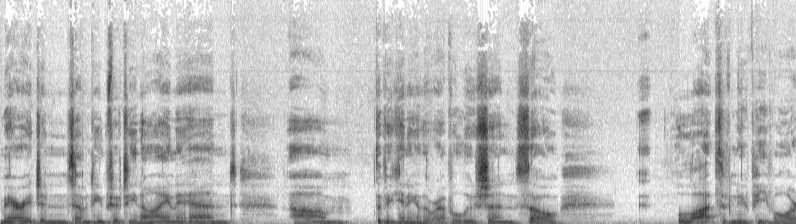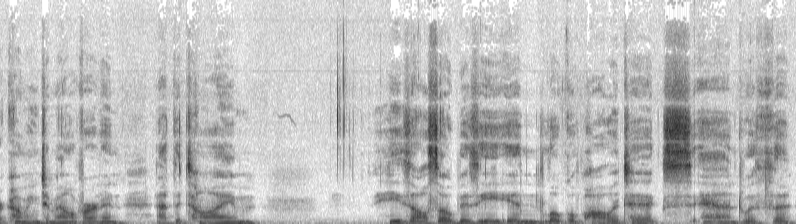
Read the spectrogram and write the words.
marriage in 1759 and um, the beginning of the revolution. So lots of new people are coming to Mount Vernon at the time. He's also busy in local politics and with the,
